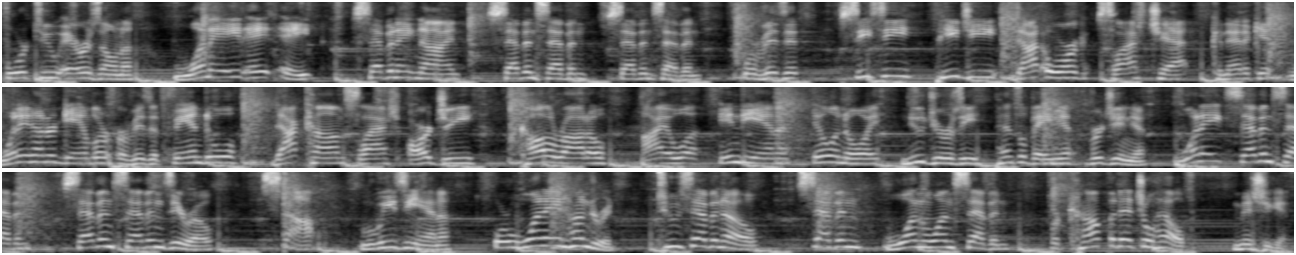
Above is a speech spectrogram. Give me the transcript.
42 Arizona 1 888 789 7777 or visit ccpg.org slash chat Connecticut 1 800 Gambler or visit fanduel.com slash RG Colorado, Iowa, Indiana, Illinois, New Jersey, Pennsylvania, Virginia 1 877 770 STOP Louisiana or 1 800 270 7117 for confidential help Michigan.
